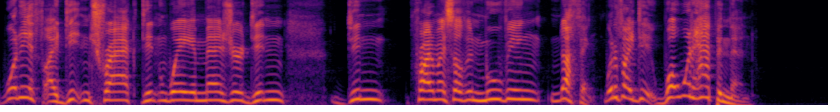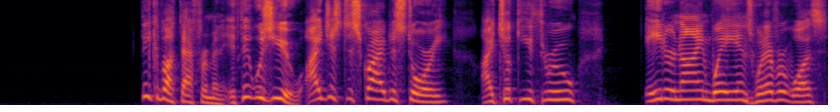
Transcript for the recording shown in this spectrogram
What if I didn't track, didn't weigh and measure, didn't didn't pride myself in moving, nothing? What if I did? What would happen then? Think about that for a minute. If it was you, I just described a story. I took you through eight or nine weigh-ins, whatever it was.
